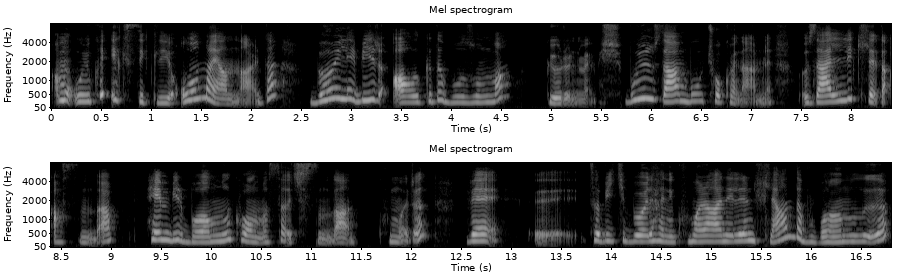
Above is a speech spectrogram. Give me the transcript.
Ama uyku eksikliği olmayanlarda böyle bir algıda bozulma görünmemiş. Bu yüzden bu çok önemli. Özellikle de aslında hem bir bağımlılık olması açısından kumarın ve e, tabii ki böyle hani kumarhanelerin falan da bu bağımlılığı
